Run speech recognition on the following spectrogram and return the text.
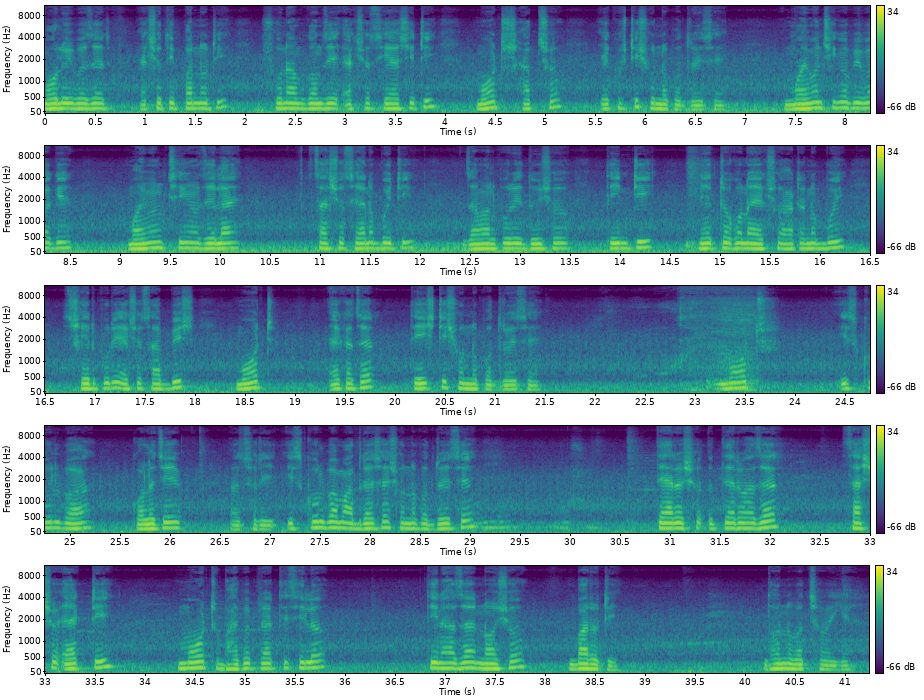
মৌলভীবাজার একশো তিপ্পান্নটি, সুনামগঞ্জে একশো ছিয়াশিটি, মোট সাতশো একুশটি শূন্যপদ রয়েছে। ময়মনসিংহ বিভাগে ময়মনসিংহ জেলায় চারশো ছিয়ানব্বইটি, জামালপুরে দুশো তিনটি নেত্রকোনা একশো আটানব্বই, শেরপুরে একশো ছাব্বিশ, মোট এক হাজার তেইশটি শূন্যপদ রয়েছে। মোট স্কুল বা কলেজে সরি স্কুল বা মাদ্রাসায় শূন্যপদ রয়েছে তেরোশো, তেরো হাজার চারশো একটি। মোট ভাইভা প্রার্থী ছিল তিন হাজার নয়শো বারোটি। ধন্যবাদ সবাইকে।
